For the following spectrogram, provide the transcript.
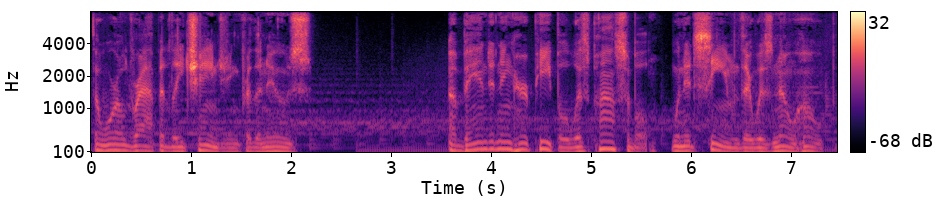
the world rapidly changing for the news. Abandoning her people was possible when it seemed there was no hope.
